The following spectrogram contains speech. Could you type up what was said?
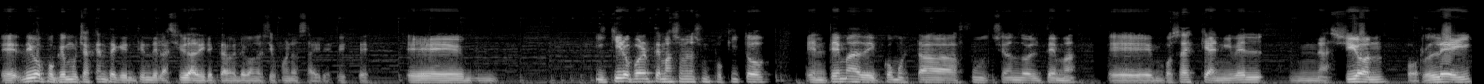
eh, digo porque hay mucha gente que entiende la ciudad directamente cuando decís Buenos Aires, ¿viste? Eh, y quiero ponerte más o menos un poquito en tema de cómo está funcionando el tema. Eh, vos sabés que a nivel nación, por ley,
